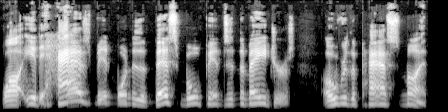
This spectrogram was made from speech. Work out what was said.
While it has been one of the best bullpens in the majors over the past month,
